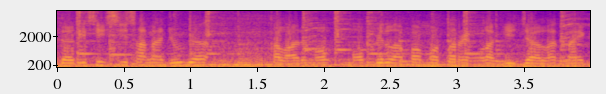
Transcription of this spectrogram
dari sisi sana juga. Kalau ada mo- mobil apa motor yang lagi jalan naik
